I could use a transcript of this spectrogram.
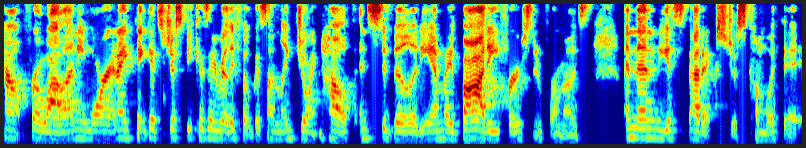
count for a while anymore and i think it's just because i really focus on like joint health and stability and my body first and foremost and then the aesthetics just come with it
